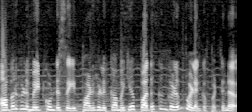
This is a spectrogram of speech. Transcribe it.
அவர்கள் மேற்கொண்ட செயற்பாடுகளுக்கு அமைய பதக்கங்களும் வழங்கப்பட்டன.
